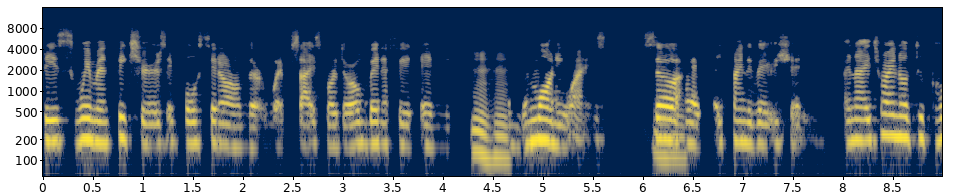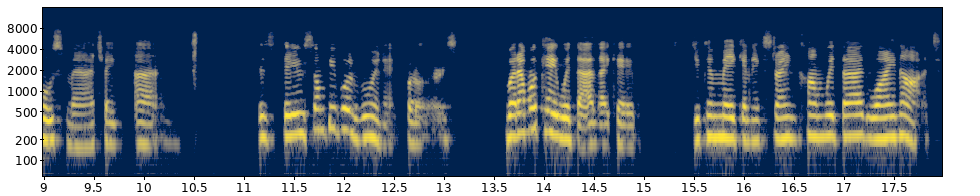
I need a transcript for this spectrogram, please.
these women pictures and it on their websites for their own benefit and hmm money wise. So Mhm. I, I find it very shady. And I try not to post match. I it's, there some people ruin it for others. But I'm okay with that. Like you can make an extra income with that, why not?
